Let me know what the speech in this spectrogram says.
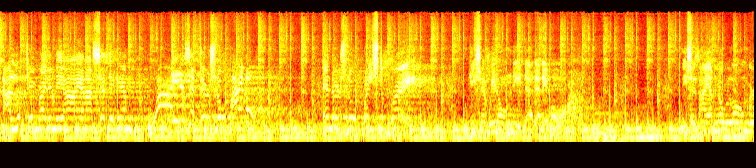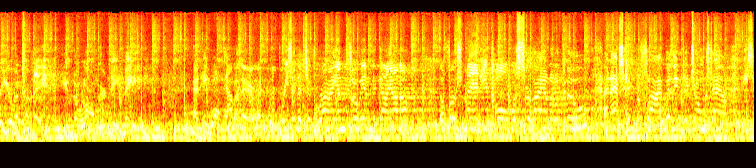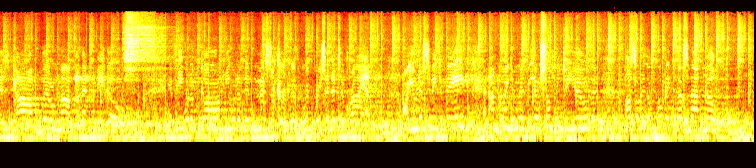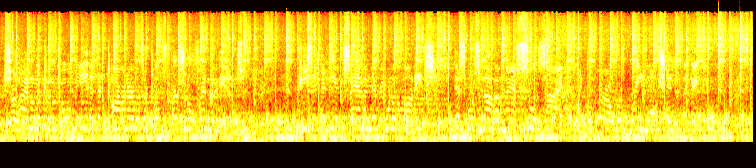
And I looked him right in the eye and I said to him, why is it there's no Bible? And there's no place to pray. He said, we don't need that anymore. He says, I am no longer your attorney. You no longer need me. And he walked out of there. When Representative Ryan flew into Guyana, the first man he called was Sir Lionel Luckhoo and asked him to fly with him to Jonestown. He said, God will not let me go. If he would have gone, he would have been massacred with Representative Ryan. Are you listening to me? And I'm going to reveal something to you that possibly the public does not know. Sir Lionel Luckhoo told me that the coroner was a close personal friend of his. He said that he examined every one of the. This was not a mass suicide like the world was brainwashed into thinking.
